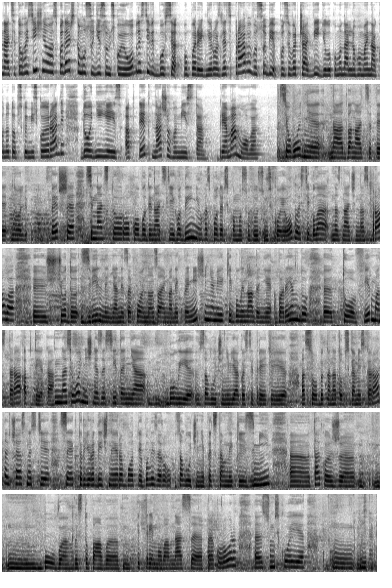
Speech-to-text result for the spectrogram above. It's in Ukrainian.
12 січня у господарському суді Сумської області відбувся попередній розгляд справи в особі позивача відділу комунального майна Конотопської міської ради до однієї з аптек нашого міста. Пряма мова. Сьогодні на 12.01.17 року об 11 годині в господарському суду Сумської області була назначена справа е, щодо звільнення незаконно займаних приміщеннями, які були надані в оренду, е, то фірма Стара аптека. На сьогоднішнє засідання були залучені в якості третьої особи Канатопська міська рада, в частності сектор юридичної роботи, були залучені представники ЗМІ. Е, Також е, був виступав, е, підтримував нас прокурор Сумської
